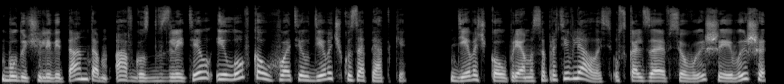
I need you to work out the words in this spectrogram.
Будучи левитантом, Август взлетел и ловко ухватил девочку за пятки. Девочка упрямо сопротивлялась, ускользая все выше и выше,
